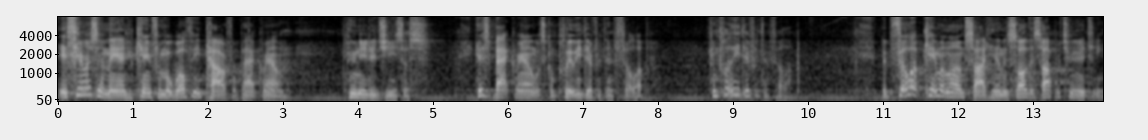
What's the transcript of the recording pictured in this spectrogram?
is here is a man who came from a wealthy, powerful background who needed Jesus. His background was completely different than Philip. Completely different than Philip. But Philip came alongside him and saw this opportunity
